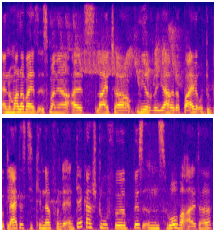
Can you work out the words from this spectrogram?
Äh, normalerweise ist man ja als Leiter mehrere Jahre dabei und du begleitest die Kinder von der Entdeckerstufe bis ins Roveralter.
